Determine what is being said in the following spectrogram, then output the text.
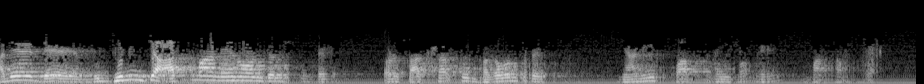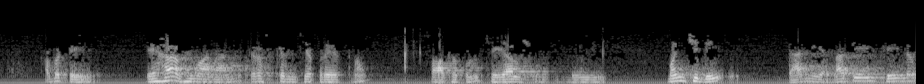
అదే దే బుద్ధి నుంచి ఆత్మ నేను అని తెలుసుకుంటే వాడు సాక్షాత్తు భగవంతుడు. జ్ఞాని స్వాత్మైవమే మాట్లాడతాడు కాబట్టి దేహాభిమానాన్ని తిరస్కరించే ప్రయత్నం సాధకులు చేయాల్సి ఉంటుంది. మంచిది. దాన్ని ఎలా చేయడం?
